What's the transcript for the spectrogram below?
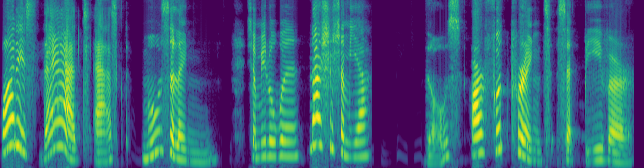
What is that? asked Mousseline. 小麋鹿问：“那是什么呀？”“Those are footprints,” said Beaver.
